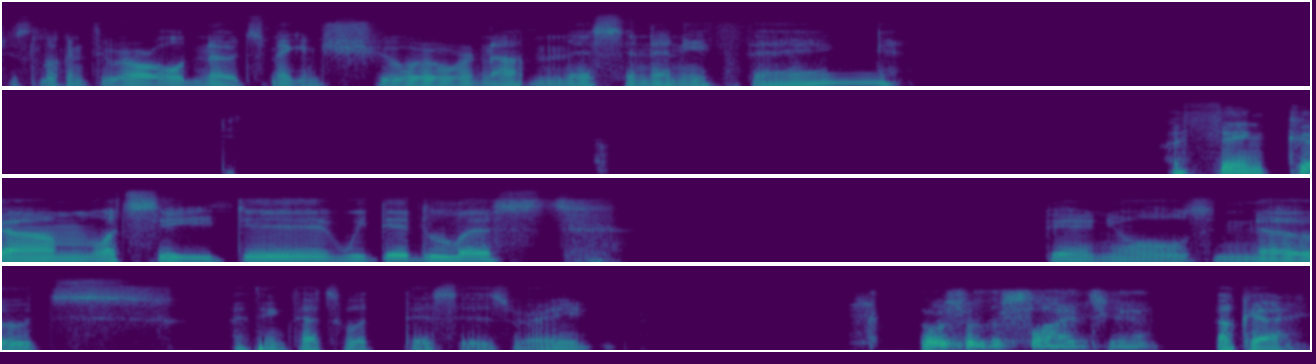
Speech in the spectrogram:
Just looking through our old notes, making sure we're not missing anything. I think, um, let's see, did, we did list Daniel's notes. I think that's what this is, right? Those are the slides, yeah. Okay.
